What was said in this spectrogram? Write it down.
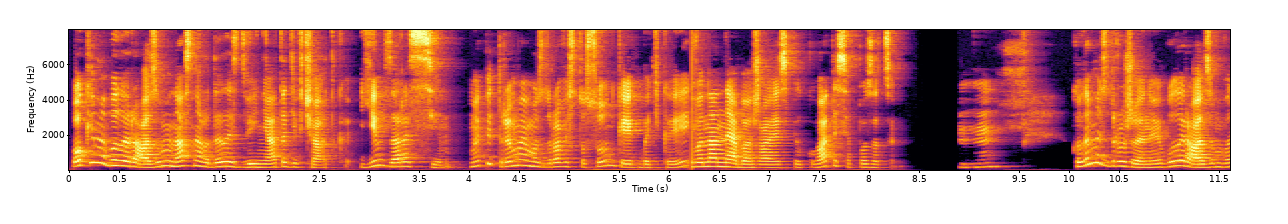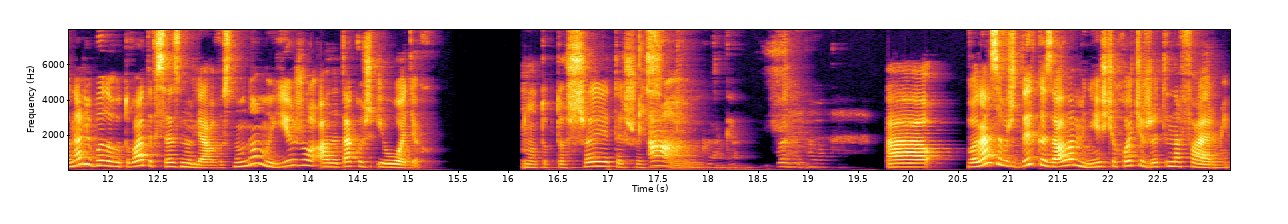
Поки ми були разом, у нас народились двійнята дівчатка. Їм зараз сім. Ми підтримуємо здорові стосунки як батьки, і вона не бажає спілкуватися поза цим. Угу. Коли ми з дружиною були разом, вона любила готувати все з нуля, в основному їжу, але також і одяг. Ну, тобто шити щось. А. Вигідно. А, вона завжди казала мені, що хоче жити на фермі.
